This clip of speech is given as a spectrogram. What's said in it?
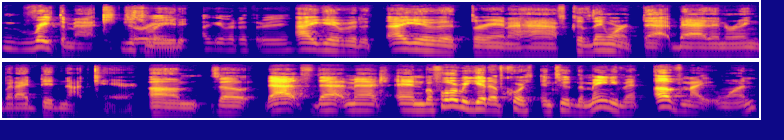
rate the match. Just three. rate it. I give it a three. I give it a I give it a three and a half because they weren't that bad in the ring, but I did not care. Um, so that's that match. And before we get, of course, into the main event of night one,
